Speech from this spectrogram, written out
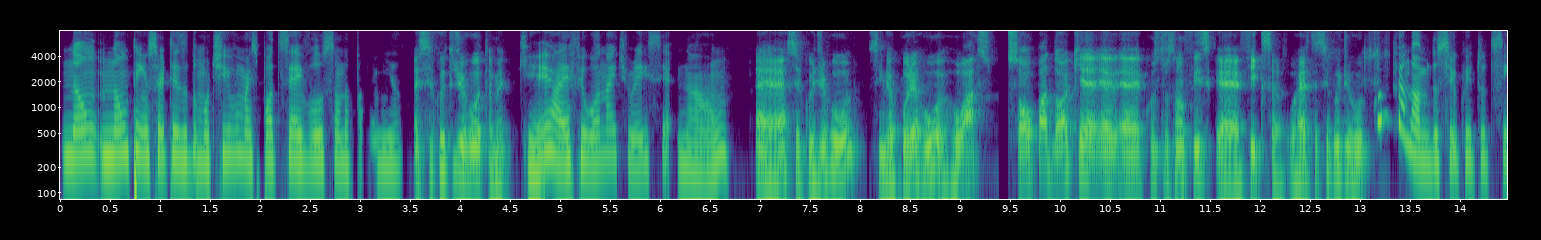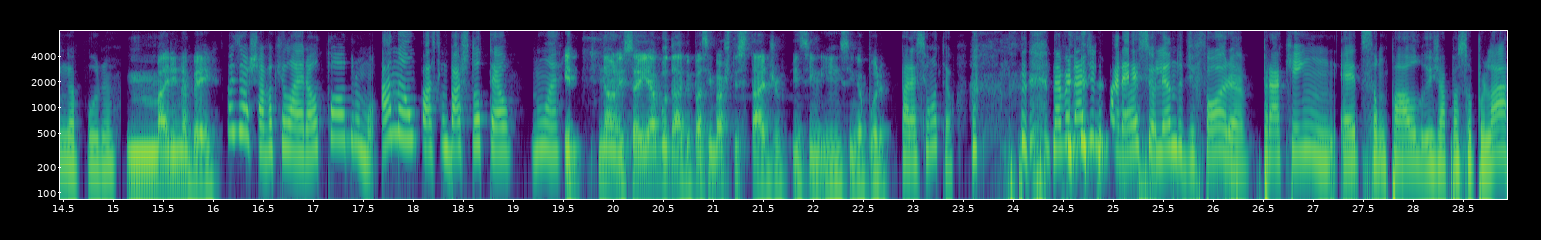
não, não tenho certeza do motivo, mas pode ser a evolução da pandemia. É circuito de rua também. Que? A F1 Night Race? É... Não. É, circuito de rua. Singapura é rua, ruaço. Só o paddock é, é, é, construção física, é fixa. O resto é circuito de rua. Qual que é o nome do circuito de Singapura? Marina Bay. Mas eu achava que lá era autódromo. Ah, não, passa embaixo do hotel. Não é. E, não, isso aí é Abu Dhabi, passa embaixo do estádio em, em Singapura. Parece um hotel. Na verdade, ele parece, olhando de fora, para quem é de São Paulo e já passou por lá,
